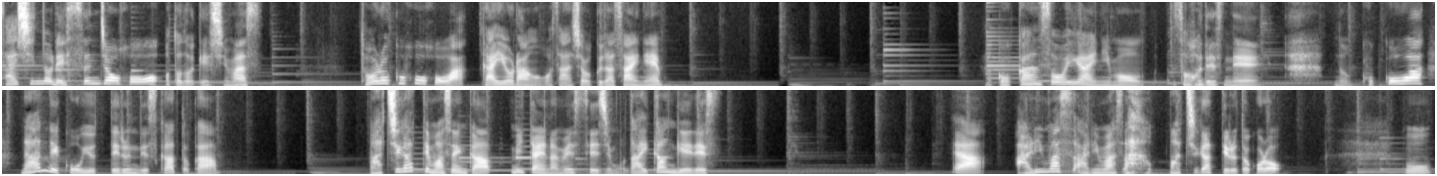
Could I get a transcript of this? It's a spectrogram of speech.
最新のレッスン情報をお届けします。登録方法は概要欄をご参照くださいね。ご感想以外にもそうですねのここは何でこう言ってるんですかとか間違ってませんか？みたいなメッセージも大歓迎です。いやありますありますあの間違ってるところ。もう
